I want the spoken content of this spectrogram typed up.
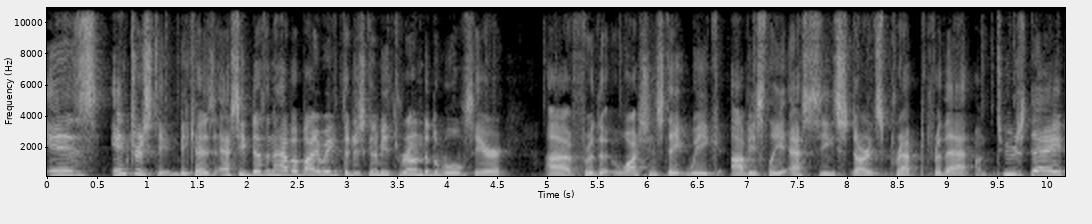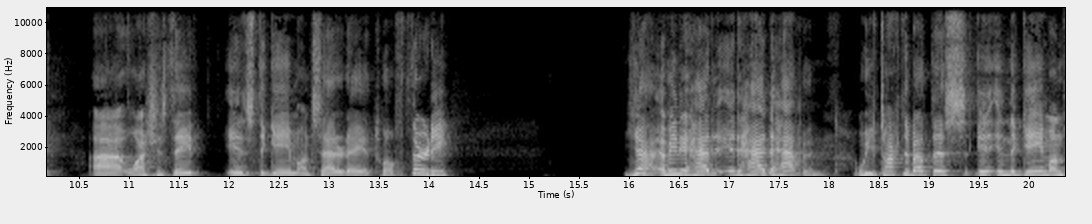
is interesting because SC doesn't have a bye week. They're just going to be thrown to the wolves here uh, for the Washington State week. Obviously, SC starts prep for that on Tuesday. Uh, Washington State is the game on Saturday at twelve thirty. Yeah, I mean it had it had to happen. We talked about this in, in the game on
